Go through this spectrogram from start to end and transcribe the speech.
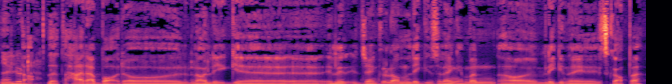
Det er lurt. Ja, dette her er bare å la ligge eh, Eller trenger ikke å la den ligge så lenge, men ha liggende i skapet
